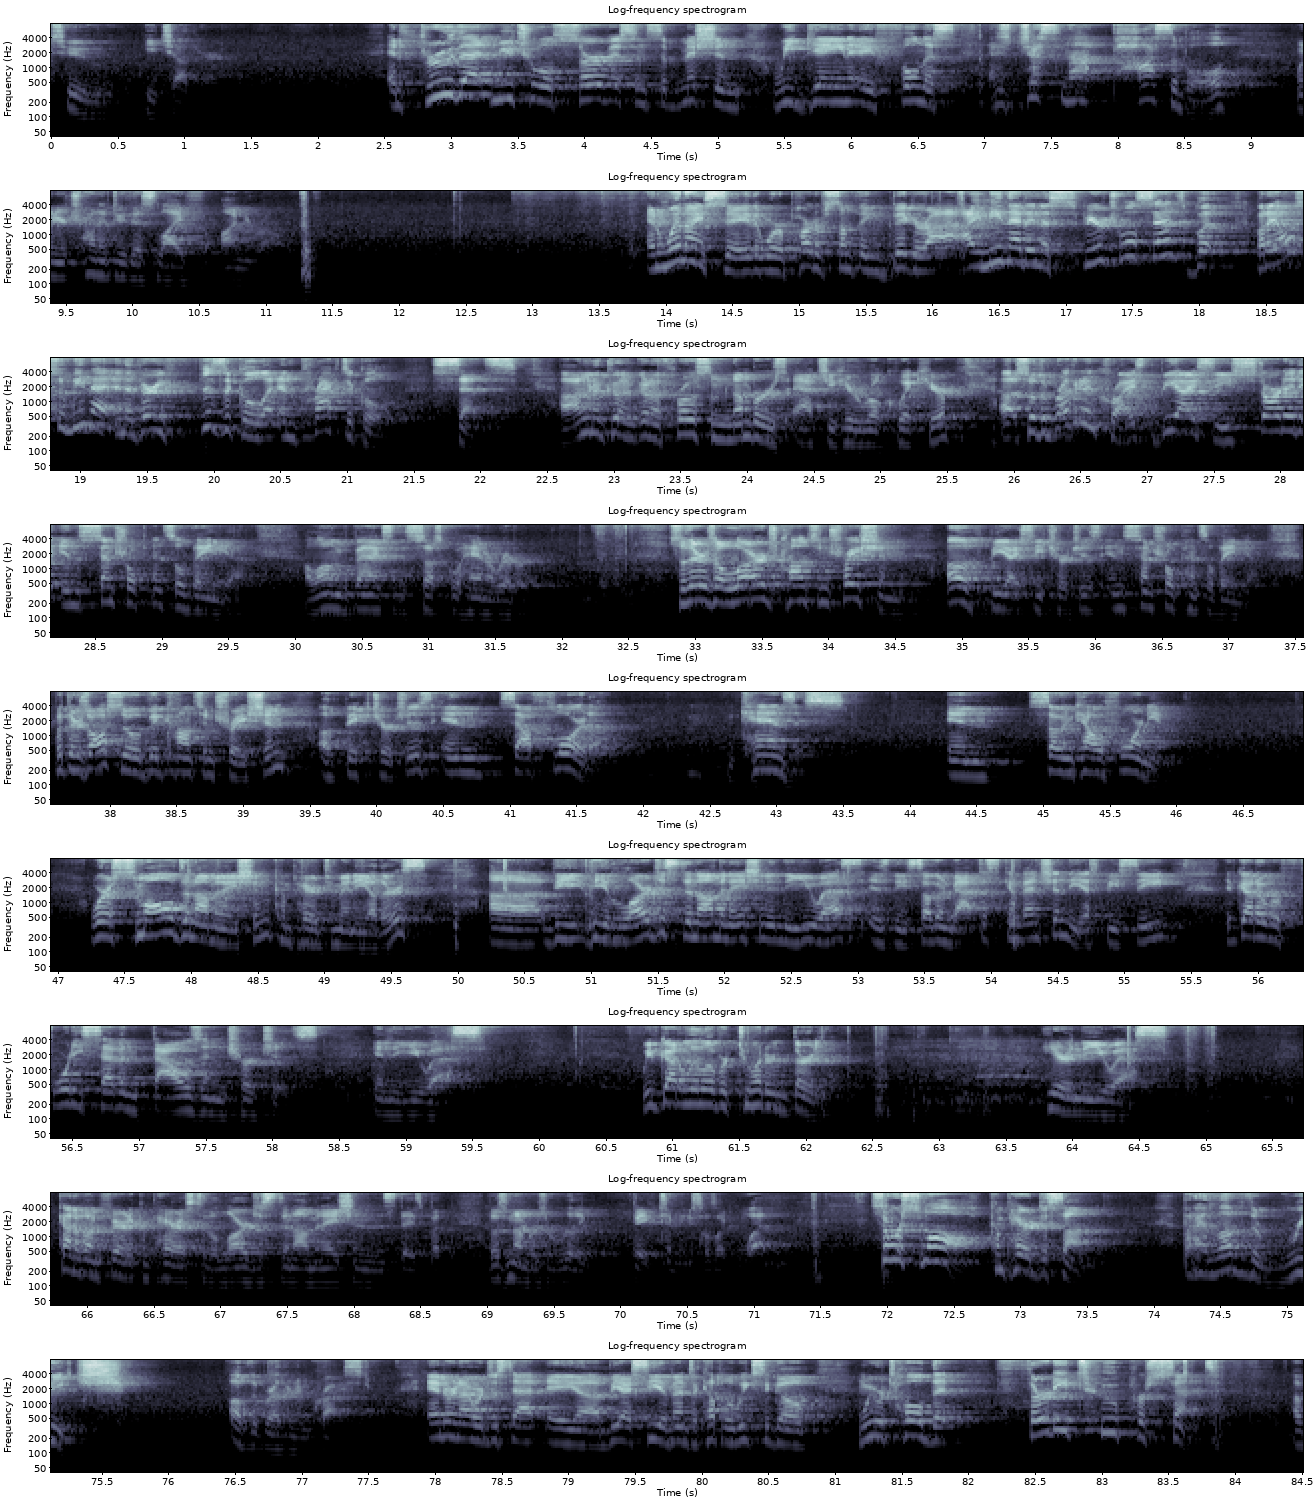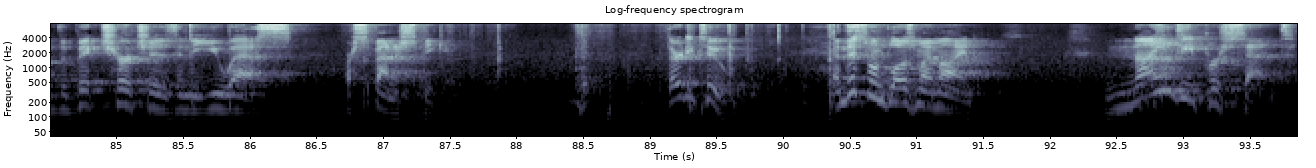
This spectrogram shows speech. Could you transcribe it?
to each other. And through that mutual service and submission, we gain a fullness that is just not possible when you're trying to do this life on your own. And when I say that we're a part of something bigger, I, I mean that in a spiritual sense, but, but I also mean that in a very physical and practical sense. Uh, I'm going to throw some numbers at you here, real quick. Here, uh, so the Brethren in Christ, BIC, started in central Pennsylvania, along the banks of the Susquehanna River. So there's a large concentration of BIC churches in central Pennsylvania. But there's also a big concentration of BIC churches in South Florida, in Kansas, in Southern California. We're a small denomination compared to many others. Uh, the, the largest denomination in the U.S. is the Southern Baptist Convention, the SBC. They've got over 47,000 churches in the U.S. We've got a little over 230 here in the U.S kind of unfair to compare us to the largest denomination in the States, but those numbers were really BIC to me. So I was like, what? So we're small compared to some, but I love the reach of the brethren in Christ. Andrea and I were just at a uh, BIC event a couple of weeks ago, and we were told that 32% of the big churches in the U.S. are Spanish speaking. 32. And this one blows my mind. 90%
